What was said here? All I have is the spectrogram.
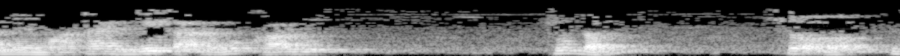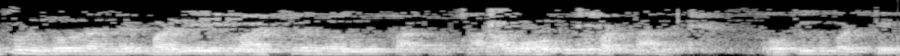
అనే మాట అంగీకారము కాదు. చూద్దాం. సో ఇప్పుడు చూడండి మళ్ళీ వాక్యం చదువుతాను చాలా ఓపిక పట్టాలి. ఓపిక పట్టి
